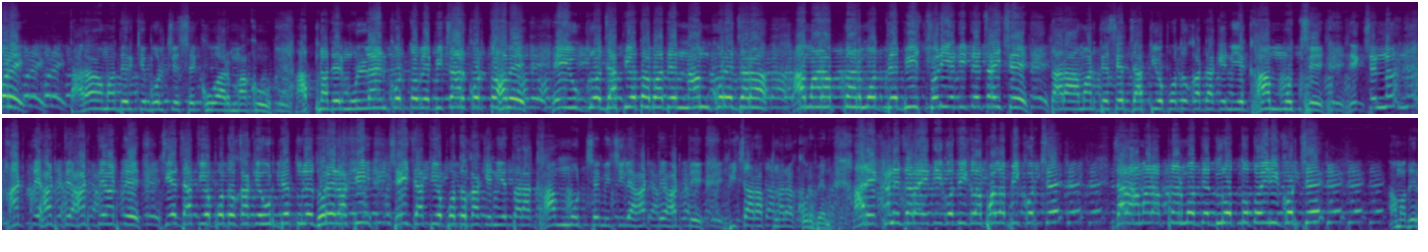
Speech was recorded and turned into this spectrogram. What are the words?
করে? তারা আমাদেরকে বলছে সেকু আর মাকু। আপনাদের মূল্যায়ন করতে হবে, বিচার করতে হবে। এই উগ্র জাতীয়তাবাদের নাম করে যারা আমার আপনার মধ্যে বীজ ছড়িয়ে দিতে চাইছে, তারা আমার দেশের জাতীয় পতাকাটাকে নিয়ে ঘাম মুচ্ছে দেখছেন না? হাঁটতে হাঁটতে হাঁটতে হাঁটতে যে জাতীয় পতাকাকে ঊর্ধ্বে তুলে ধরে রাখি, সেই জাতীয় পতাকাকে নিয়ে তারা ঘাম মুচ্ছে মিছিলে হাঁটতে হাঁটতে। বিচার আপনারা করবেন। আর এখানে যারা এদিক ওদিক লাফালাফি করছে, যারা আমার আপনার মধ্যে দূরত্ব তৈরি করছে, আমাদের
